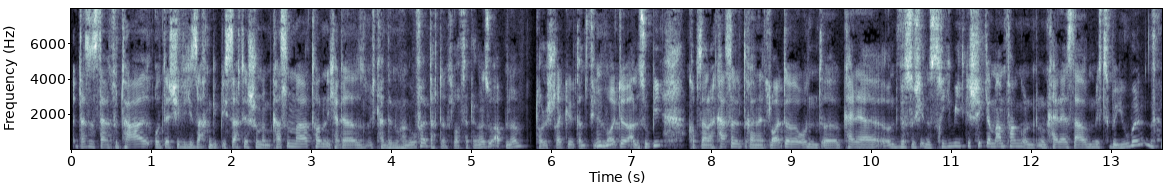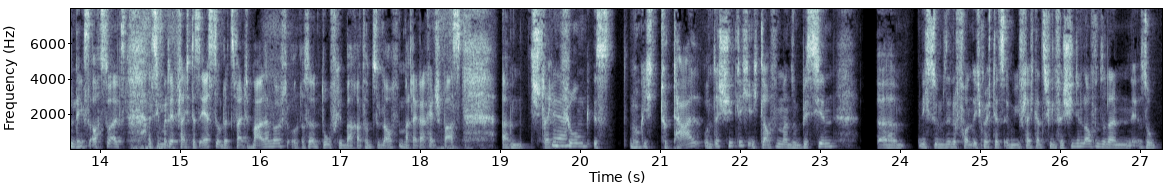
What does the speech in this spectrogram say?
Dass es da total unterschiedliche Sachen gibt. Ich sagte schon im Kassel-Marathon, ich hatte, ich kannte nur Hannover, dachte, das läuft halt immer so ab, ne? Tolle Strecke, ganz viele mhm. Leute, alles supi. Kommst dann nach Kassel, 300 Leute und äh, keiner, und wirst durch Industriegebiet geschickt am Anfang und, und keiner ist da, um dich zu bejubeln. Dann denkst du auch so als, als jemand, der vielleicht das erste oder zweite Mal anläuft, oh, das ist ja doof, hier Marathon zu laufen, macht ja gar keinen Spaß. Ähm, die Streckenführung ja. ist wirklich total unterschiedlich. Ich glaube, wenn man so ein bisschen ähm, nicht so im Sinne von, ich möchte jetzt irgendwie vielleicht ganz viele verschiedene laufen, sondern so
